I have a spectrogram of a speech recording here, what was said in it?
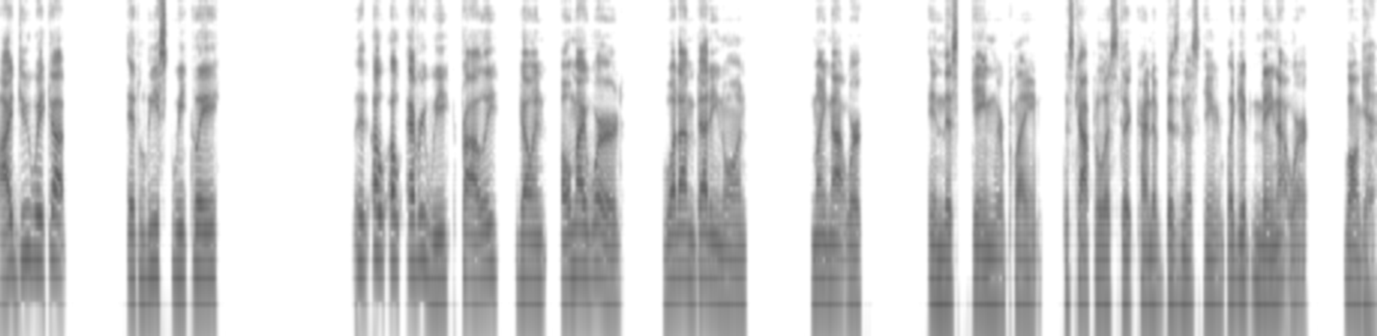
I do wake up at least weekly. Uh, Oh, oh, every week probably going. Oh my word, what I'm betting on might not work in this game we're playing. This capitalistic kind of business game, like it may not work long Yeah. term.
